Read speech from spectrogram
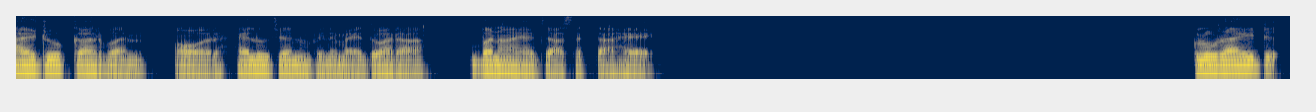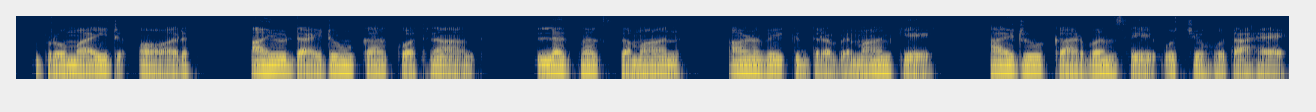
हाइड्रोकार्बन और हेलोजन विनिमय द्वारा बनाया जा सकता है। क्लोराइड ब्रोमाइड और आयोडाइडों का क्वथनांक लगभग समान आणविक द्रव्यमान के हाइड्रोकार्बन से उच्च होता है।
